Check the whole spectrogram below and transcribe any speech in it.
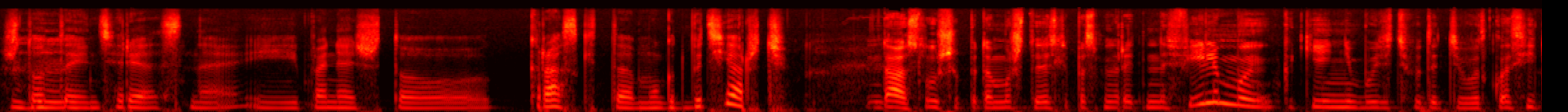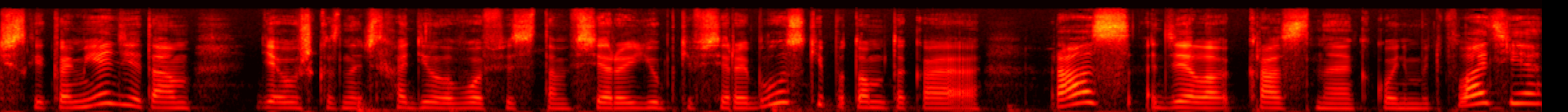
что-то угу. интересное и понять, что краски-то могут быть ярче. Да, слушай, потому что если посмотреть на фильмы, какие-нибудь вот эти вот классические комедии, там девушка, значит, ходила в офис там в серой юбке, в серой блузке, потом такая раз, одела красное какое-нибудь платье,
